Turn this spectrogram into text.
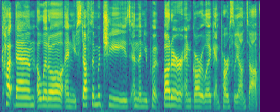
cut them a little, and you stuff them with cheese, and then you put butter and garlic and parsley on top.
